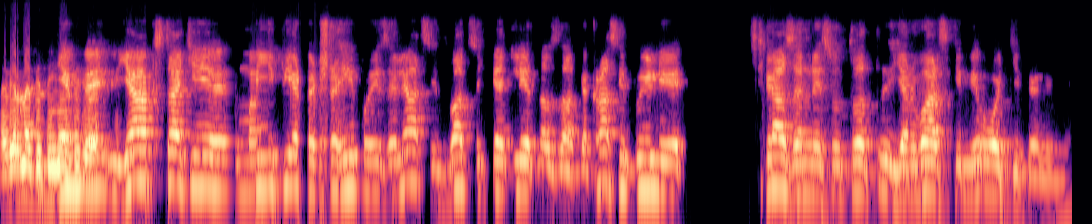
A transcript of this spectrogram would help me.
наверное, беды не Я, оберет. я, кстати, мои первые шаги по изоляции 25 лет назад как раз и были связаны с вот, вот январскими оттепелями.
